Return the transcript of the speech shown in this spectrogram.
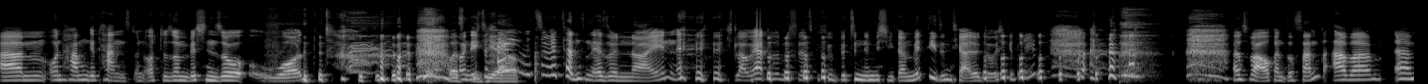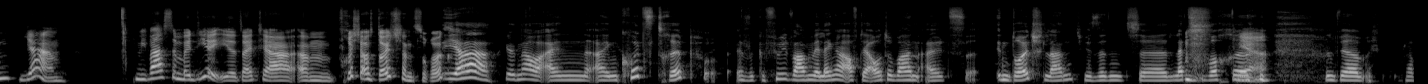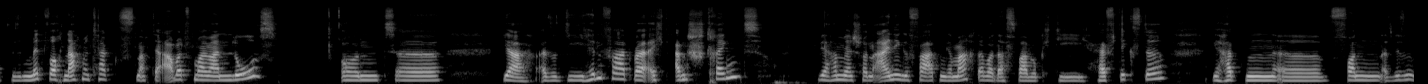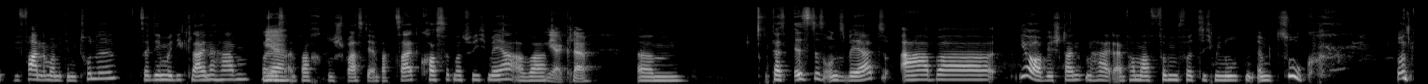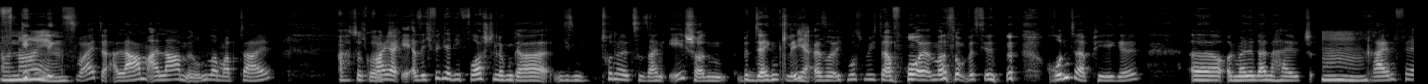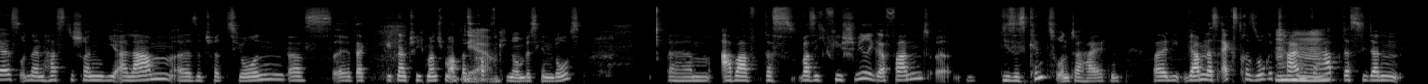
ähm, und haben getanzt. Und Otto so ein bisschen so, what? Was und ich so, hey, ab? willst du mittanzen? Er so, nein. Ich glaube, er hatte so ein bisschen das Gefühl, bitte nimm mich wieder mit, die sind ja alle durchgedreht. das war auch interessant, aber ähm, ja. Wie war es denn bei dir? Ihr seid ja ähm, frisch aus Deutschland zurück. Ja, genau, ein, ein Kurztrip. Also gefühlt waren wir länger auf der Autobahn als in Deutschland. Wir sind äh, letzte Woche, Ja. sind wir, ich glaube, wir sind Mittwoch nachmittags nach der Arbeit von meinem Mann los. Und äh, ja, also die Hinfahrt war echt anstrengend. Wir haben ja schon einige Fahrten gemacht, aber das war wirklich die heftigste. Wir hatten äh, von, also wir sind, wir fahren immer mit dem Tunnel, seitdem wir die Kleine haben, weil Ja. das einfach, du sparst dir einfach Zeit, kostet natürlich mehr, aber Ja, klar. ähm, das ist es uns wert, aber ja, wir standen halt einfach mal 45 Minuten im Zug. Und Oh es ging nichts weiter. Alarm, Alarm in unserem Abteil. Ach du Ich Gott. war ja, eh- also ich finde ja die Vorstellung, da in diesem Tunnel zu sein, eh schon bedenklich. Ja. Also ich muss mich da vorher immer so ein bisschen runterpegeln. Äh, und wenn du dann halt Mm. reinfährst und dann hast du schon die Alarmsituation, das, äh, da geht natürlich manchmal auch das Ja. Kopfkino ein bisschen los. Ähm, aber das, was ich viel schwieriger fand, äh, dieses Kind zu unterhalten. Weil die, wir haben das extra so getimt Mhm. gehabt, dass sie dann,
